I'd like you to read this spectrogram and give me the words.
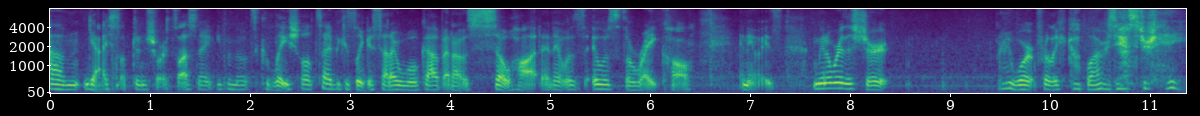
um, yeah, I slept in shorts last night, even though it's glacial outside, because like I said, I woke up and I was so hot, and it was, it was the right call. Anyways, I'm gonna wear this shirt. I wore it for like a couple hours yesterday.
